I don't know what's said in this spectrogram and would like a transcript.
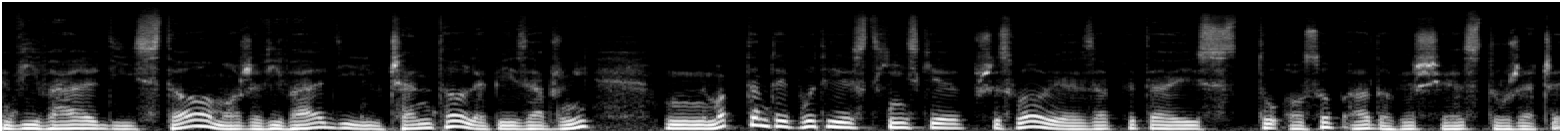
Vivaldi 100, może Vivaldi Cento, lepiej zabrzmi. Mottem tej płyty jest chińskie przysłowie zapytaj stu osób, a dowiesz się stu rzeczy.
